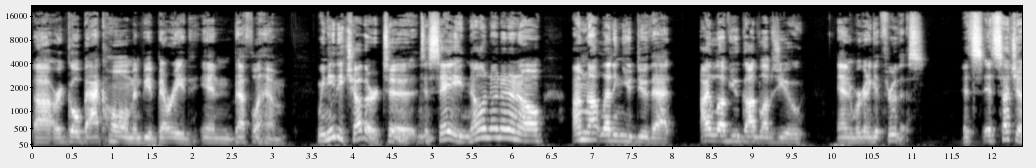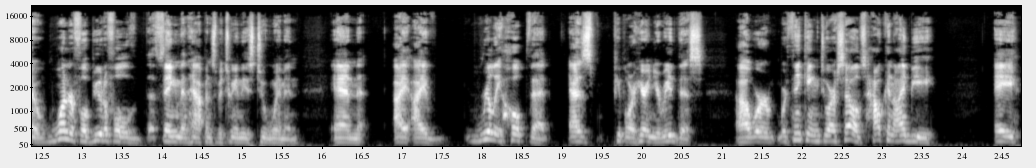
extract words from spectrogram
Uh, or go back home and be buried in Bethlehem. We need each other to, to say, no, no, no, no, no. I'm not letting you do that. I love you. God loves you. And we're going to get through this. It's it's such a wonderful, beautiful thing that happens between these two women, and I, I really hope that as people are hearing you read this, uh, we're we're thinking to ourselves, how can I be a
